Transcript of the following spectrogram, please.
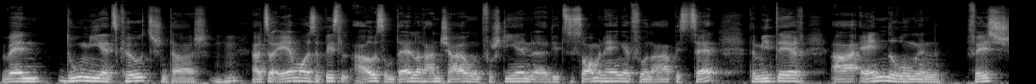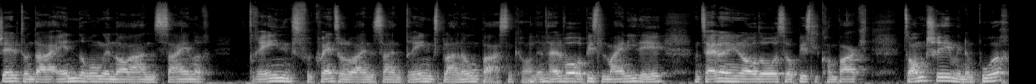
wenn du mich jetzt coachen darfst. Mhm. Also er muss ein bisschen aus dem Teller anschauen und verstehen äh, die Zusammenhänge von A bis Z, damit er auch Änderungen feststellt und auch Änderungen noch an seiner Trainingsfrequenz oder an seinen Trainingsplan anpassen kann. Mhm. Das war ein bisschen meine Idee und das habe ich noch da so ein bisschen kompakt zusammengeschrieben in einem Buch.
